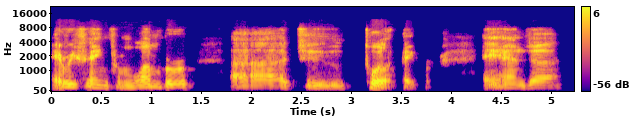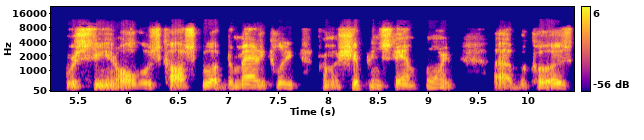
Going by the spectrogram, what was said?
everything from lumber uh, to toilet paper. And uh, we're seeing all those costs go up dramatically from a shipping standpoint uh, because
